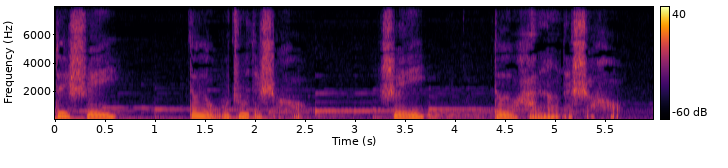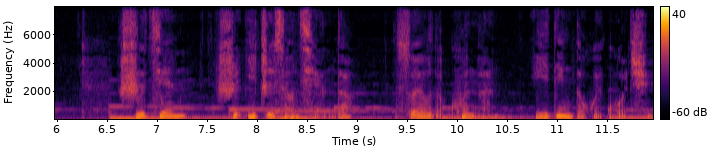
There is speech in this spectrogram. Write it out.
对谁都有无助的时候，谁都有寒冷的时候。时间是一直向前的，所有的困难一定都会过去。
